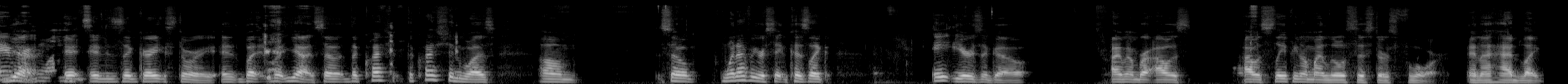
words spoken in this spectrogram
yeah, favorite it, ones. it is a great story. It- but but yeah, so the question the question was, um, so whenever you're saying, because like eight years ago, I remember I was I was sleeping on my little sister's floor and I had like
